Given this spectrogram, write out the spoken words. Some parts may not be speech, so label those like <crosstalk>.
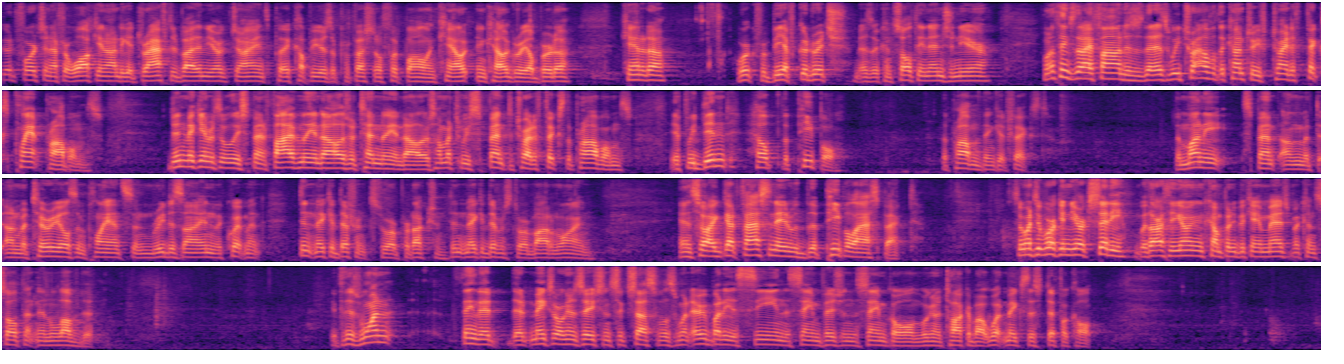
good fortune after walking on to get drafted by the New York Giants, play a couple years of professional football in, Cal- in Calgary, Alberta, Canada. Worked for BF Goodrich as a consulting engineer. One of the things that I found is that as we traveled the country trying to fix plant problems, didn't make any difference whether we spent $5 million or $10 million, how much we spent to try to fix the problems. If we didn't help the people, the problem didn't get fixed. The money spent on, on materials and plants and redesign and equipment didn't make a difference to our production, didn't make a difference to our bottom line. And so I got fascinated with the people aspect. So I went to work in New York City with Arthur Young and Company, became a management consultant and loved it. If there's one thing that, that makes organizations successful is when everybody is seeing the same vision, the same goal, and we're going to talk about what makes this difficult.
